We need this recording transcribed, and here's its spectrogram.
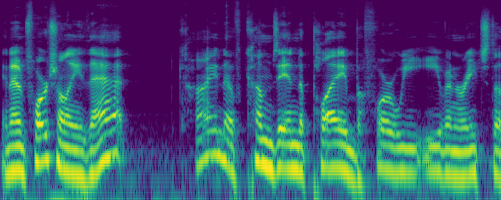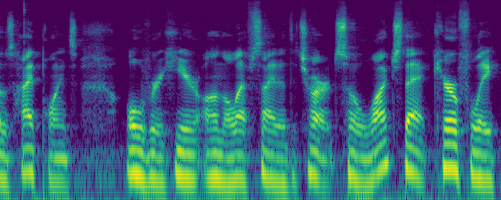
And unfortunately that kind of comes into play before we even reach those high points over here on the left side of the chart. So watch that carefully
